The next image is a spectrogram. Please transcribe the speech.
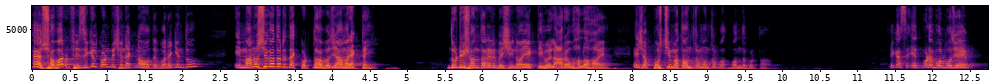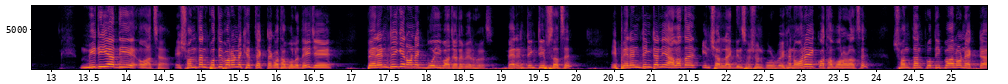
হ্যাঁ সবার ফিজিক্যাল কন্ডিশন এক না হতে পারে, কিন্তু এই মানসিকতাটা ত্যাগ করতে হবে যে আমার একটাই। দুটি সন্তানের বেশি নয়, একটি হলে আরও ভালো হয়। এইসব পশ্চিমা তন্ত্রমন্ত্র বন্ধ করতে হবে। ঠিক আছে? এরপরে বলব যে মিডিয়া দিয়ে, ও আচ্ছা এই সন্তান প্রতিপালনের ক্ষেত্রে একটা কথা বলে দেই যে প্যারেন্টিংয়ের অনেক বই বাজারে বের হয়েছে। প্যারেন্টিং টিপস আছে। এই প্যারেন্টিংটা নিয়ে আলাদা ইনশাল্লাহ একদিন সেশন করব। এখানে অনেক কথা বলার আছে। সন্তান প্রতিপালন একটা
